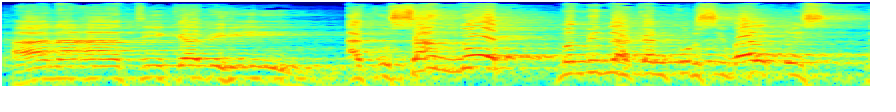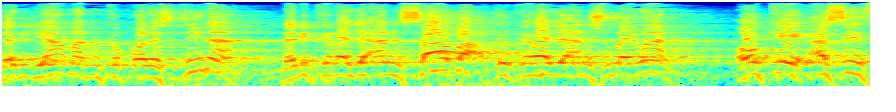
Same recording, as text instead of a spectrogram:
Ana atika bihi. Aku sanggup memindahkan kursi Balqis dari Yaman ke Palestina, dari kerajaan Sabah ke kerajaan Sulaiman. Oke, Asif,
